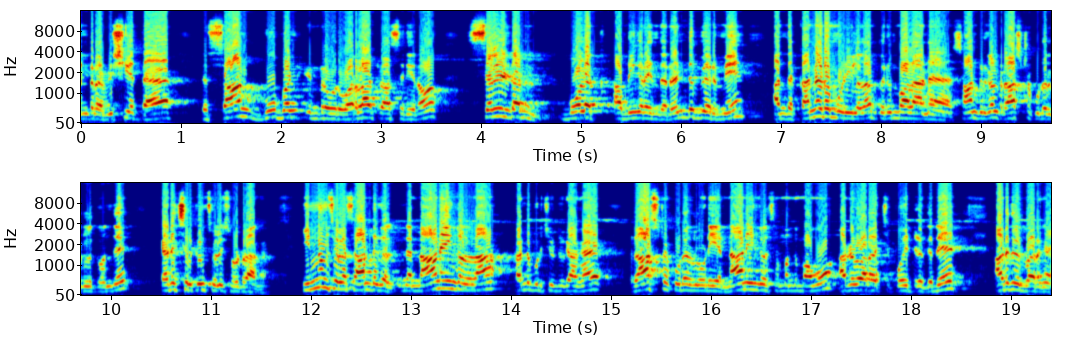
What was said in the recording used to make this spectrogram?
என்ற விஷயத்த இந்த சான் கூபன் என்ற ஒரு வரலாற்று ஆசிரியரும் செல்டன் போலக் அப்படிங்கிற இந்த ரெண்டு பேருமே அந்த கன்னட மொழியில தான் பெரும்பாலான சான்றுகள் ராஷ்டிரகூடர்களுக்கு வந்து கிடைச்சிருக்குன்னு சொல்லி சொல்றாங்க. இன்னும் சில சான்றுகள் இந்த நாணயங்கள் எல்லாம் கண்டுபிடிச்சிட்டு இருக்காங்க. ராஷ்டிரகூடர்களுடைய நாணயங்கள் சம்பந்தமாகவும் அகழ்வாராய்ச்சி போயிட்டு இருக்குது அடுத்தது பாருங்க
